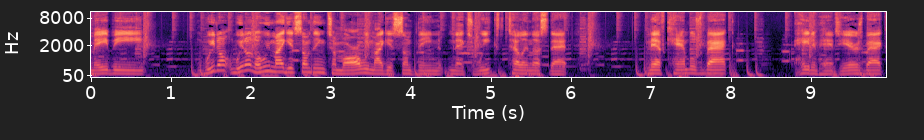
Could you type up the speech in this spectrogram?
maybe we don't we don't know we might get something tomorrow we might get something next week telling us that Neve Campbell's back Hayden Panettiere's back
